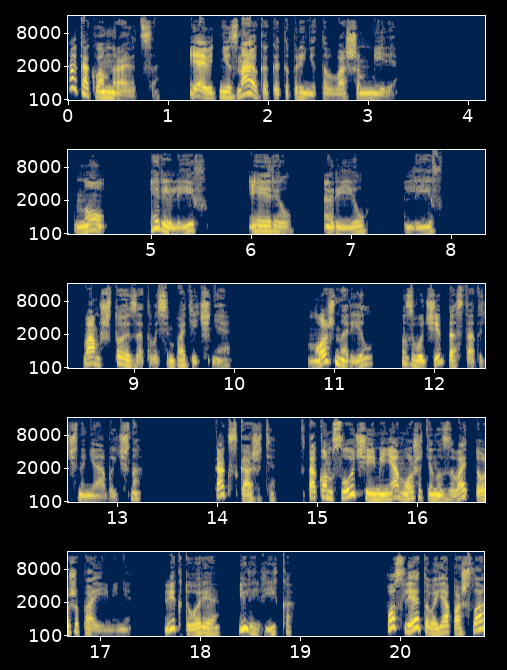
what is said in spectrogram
А как вам нравится? Я ведь не знаю, как это принято в вашем мире. Ну, Эрелив, Эрил, Рил, Лив. Вам что из этого симпатичнее? Можно Рил, звучит достаточно необычно. Как скажете. В таком случае меня можете называть тоже по имени. Виктория или Вика. После этого я пошла,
